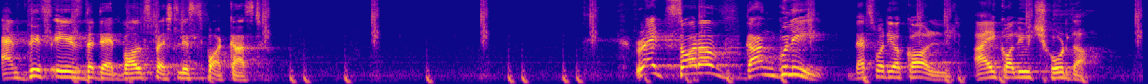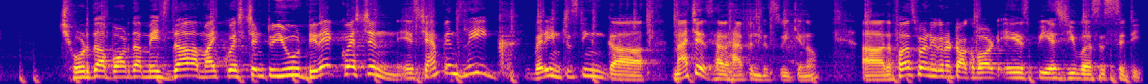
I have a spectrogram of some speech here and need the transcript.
and this is the Dead Ball Specialists podcast. Right, Saurav Ganguly. That's what you're called. I call you Chorda. Chorda Borda Mejda. My question to you, direct question, is Champions League. Very interesting uh, matches have happened this week, you know. Uh, the first one we're going to talk about is PSG versus City.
